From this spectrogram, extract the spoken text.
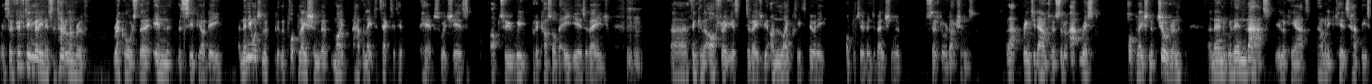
Yeah, so 15 million is the total number of records that are in the CPRD, and then you want to look at the population that might have the late detected hip, hips, which is up to we put a cut off at eight years of age. Mm-hmm uh, thinking that after eight years of age, you'd be unlikely to do any operative intervention of surgical reductions. And that brings you down to a sort of at-risk population of children. And then within that, you're looking at how many kids had these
